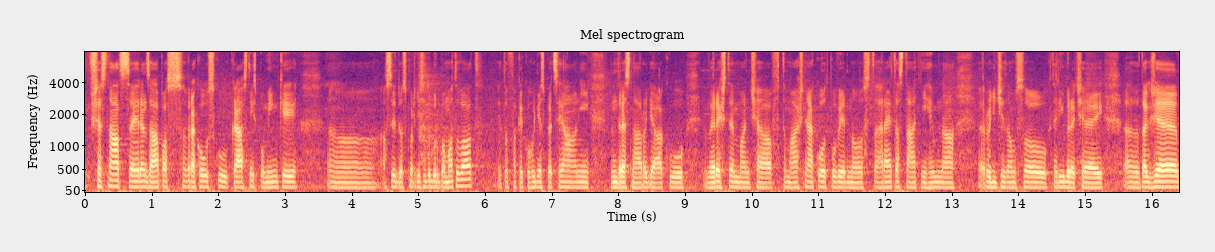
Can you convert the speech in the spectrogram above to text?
V 16 jeden zápas v Rakousku, krásné vzpomínky. Eh, asi do smrti si to budu pamatovat. Je to fakt jako hodně speciální, ten dres nároďáků, vedeš ten manšaft, máš nějakou odpovědnost, hraje ta státní hymna, rodiče tam jsou, který brečej, eh, takže...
